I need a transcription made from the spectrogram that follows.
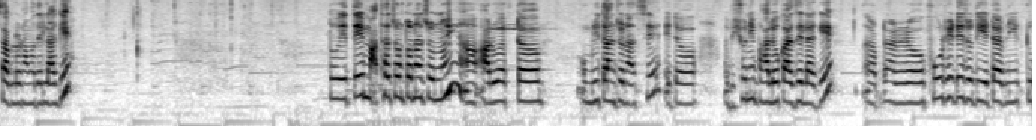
সাবলন আমাদের লাগে। তো এতে মাথা যন্ত্রণার জন্যই আরও একটা অমৃতাঞ্জন আছে। এটা ভীষণই ভালো কাজে লাগে। আপনার ফোর হেডে যদি এটা আপনি একটু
